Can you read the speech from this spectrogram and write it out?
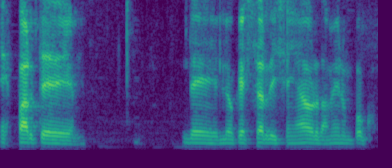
es parte de, de lo que es ser diseñador también un poco.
